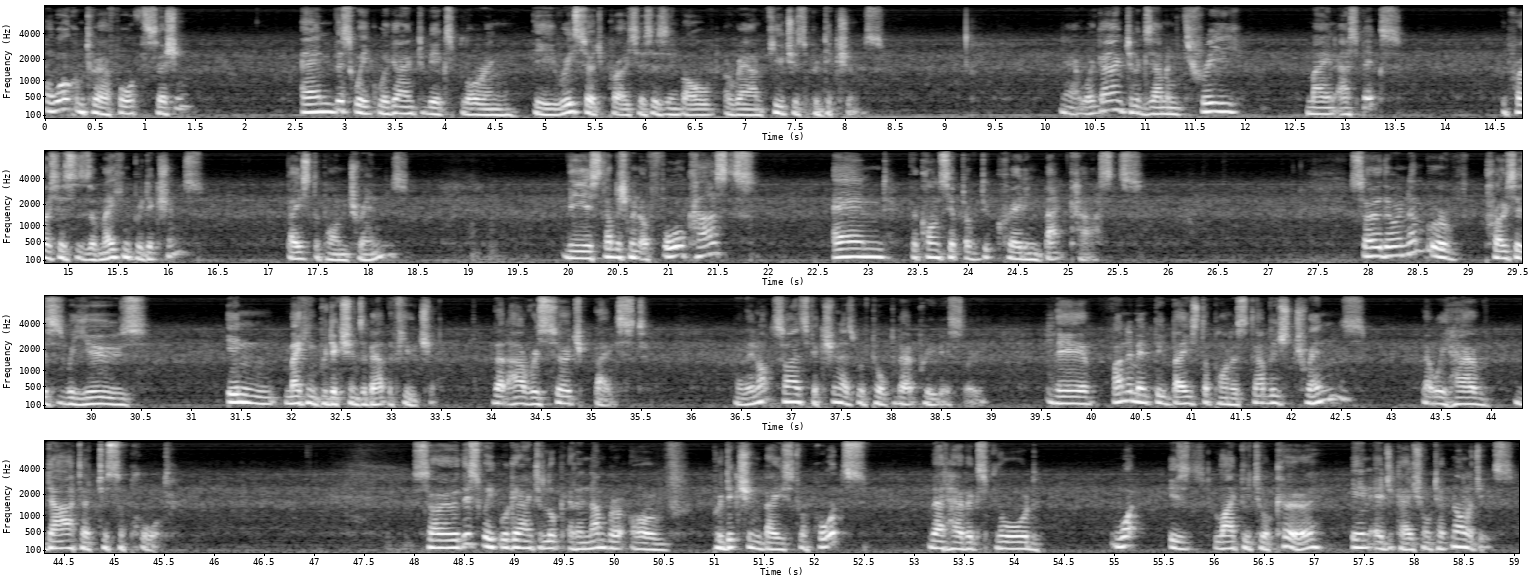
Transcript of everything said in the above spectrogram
Well, welcome to our fourth session. And this week we're going to be exploring the research processes involved around futures predictions. Now, we're going to examine three main aspects. The processes of making predictions based upon trends, the establishment of forecasts, and the concept of creating backcasts. So there are a number of processes we use in making predictions about the future that are research based. Now, they're not science fiction, as we've talked about previously. They're fundamentally based upon established trends that we have data to support. So this week we're going to look at a number of prediction-based reports that have explored what is likely to occur in educational technologies.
